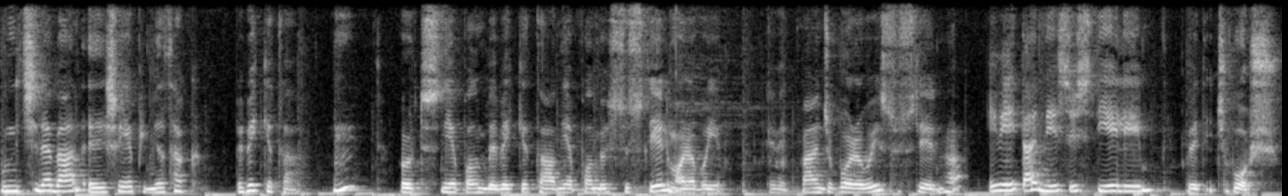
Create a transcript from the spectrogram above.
Bunun içine ben e, şey yapayım yatak. Bebek yatağı. Hı? Örtüsünü yapalım, bebek yatağını yapalım. Böyle süsleyelim arabayı. Evet bence bu arabayı süsleyelim ha. Evet anne süsleyelim. Evet içi boş.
